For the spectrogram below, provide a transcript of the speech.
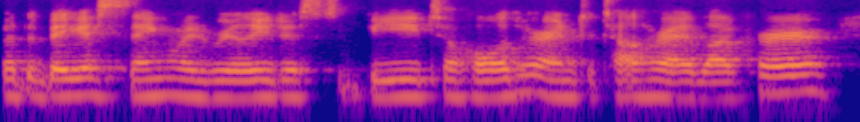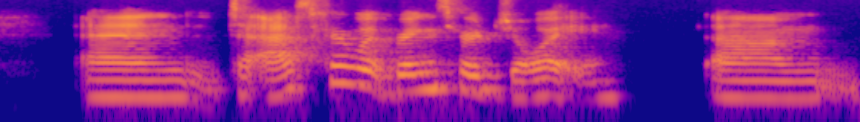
but the biggest thing would really just be to hold her and to tell her i love her and to ask her what brings her joy um,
